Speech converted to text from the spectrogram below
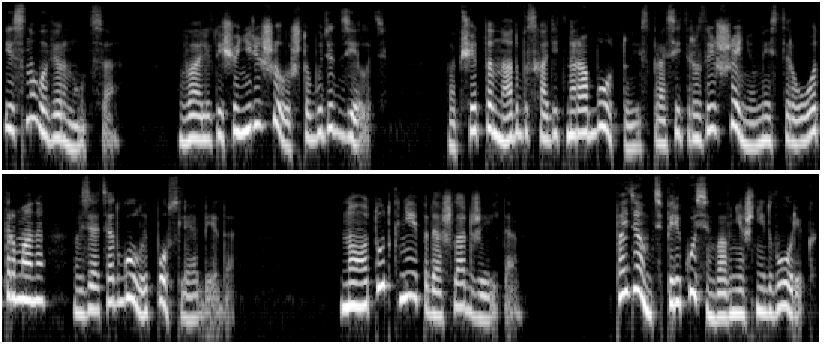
и снова вернуться. Валет еще не решила, что будет делать. Вообще-то надо бы сходить на работу и спросить разрешения у мистера Уоттермана взять отгулы после обеда. Но тут к ней подошла Джильда. «Пойдемте перекусим во внешний дворик», —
